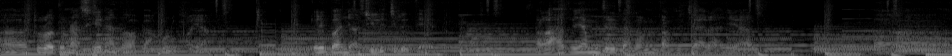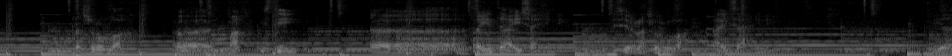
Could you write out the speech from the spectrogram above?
uh, Duratun Nasihin atau apa aku lupa ya. Jadi banyak jilid-jilidnya itu. Salah satunya menceritakan tentang sejarahnya uh, Rasulullah uh, istri uh, Sayyidah Aisyah ini istri Rasulullah Aisyah ini. Ya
